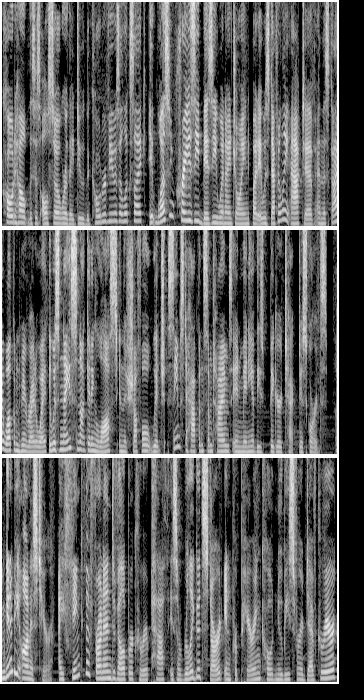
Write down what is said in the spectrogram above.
code help. This is also where they do the code reviews, it looks like. It wasn't crazy busy when I joined, but it was definitely active, and this guy welcomed me right away. It was nice not getting lost in the shuffle, which seems to happen sometimes in many of these bigger tech discords. I'm gonna be honest here. I think the front end developer career path is a really good start in preparing code newbies for a dev career,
